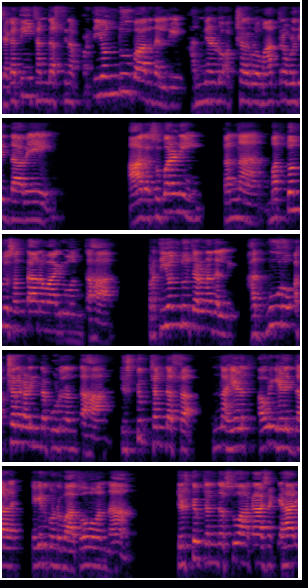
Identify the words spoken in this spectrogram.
ಜಗತಿ ಛಂದಸ್ಸಿನ ಪ್ರತಿಯೊಂದು ಪಾದದಲ್ಲಿ ಹನ್ನೆರಡು ಅಕ್ಷರಗಳು ಮಾತ್ರ ಉಳಿದಿದ್ದಾವೆ. ಆಗ ಸುಪರ್ಣಿ ತನ್ನ ಮತ್ತೊಂದು ಸಂತಾನವಾಗಿರುವಂತಹ ಪ್ರತಿಯೊಂದು ಚರಣದಲ್ಲಿ ಹದ್ಮೂರು ಅಕ್ಷರಗಳಿಂದ ಕೂಡಿದಂತಹ ತ್ರಿಷ್ಟುಪ್ ಛಂದಸ್ಸನ್ನ ಹೇಳ, ಅವರಿಗೆ ಹೇಳಿದ್ದಾಳೆ, ತೆಗೆದುಕೊಂಡು ಬಾ ಸೋಮವನ್ನ. ತ್ರಿಷ್ಟುಪ್ ಛಂದಸ್ಸು ಆಕಾಶಕ್ಕೆ ಹಾರಿ.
